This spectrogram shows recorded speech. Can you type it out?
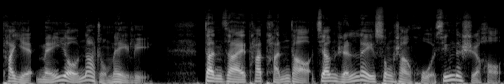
他也没有那种魅力。但在他谈到将人类送上火星的时候，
